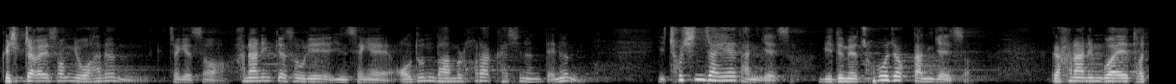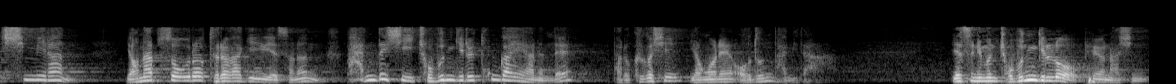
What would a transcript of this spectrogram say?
그 십자가의 성 요한은 책에서 하나님께서 우리의 인생에 어두운 밤을 허락하시는 때는 이 초신자의 단계에서 믿음의 초보적 단계에서 그 하나님과의 더 친밀한 연합 속으로 들어가기 위해서는 반드시 이 좁은 길을 통과해야 하는데 바로 그것이 영혼의 어두운 밤이다. 예수님은 좁은 길로 표현하신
